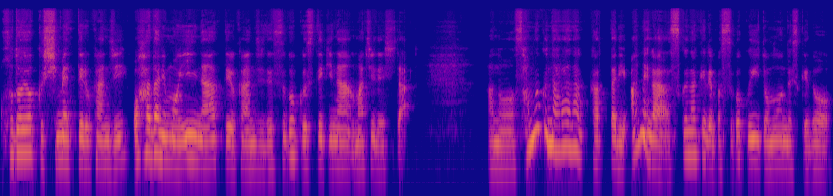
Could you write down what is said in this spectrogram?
程よく湿ってる感じ、お肌にもいいなっていう感じですごく素敵な街でした。あの、寒くならなかったり、雨が少なければすごくいいと思うんですけど、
